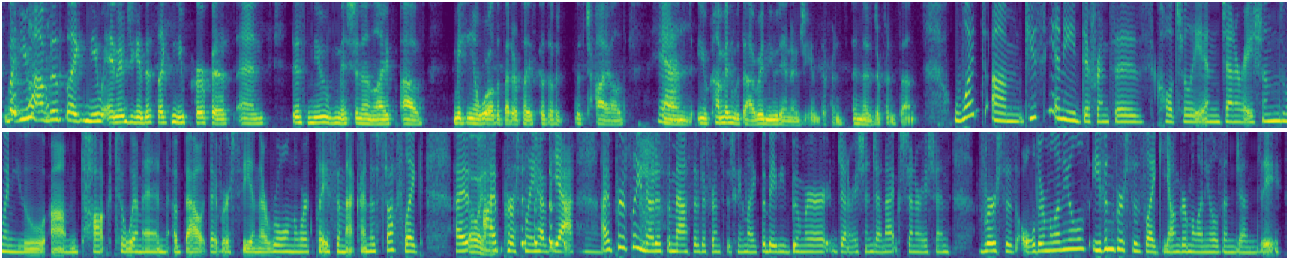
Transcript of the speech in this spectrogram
but you have this like new energy and this like new purpose and this new mission in life of making a world a better place because of this child Yeah. and you come in with that renewed energy in different in a different sense What um, do you see any differences culturally in generations when you um, talk to women about diversity and their role in the workplace and that kind of stuff? Like, I, Oh, yeah. I personally have, yeah, I personally noticed a massive difference between like the baby boomer generation, Gen X generation versus older millennials, even versus like younger millennials and Gen Z.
